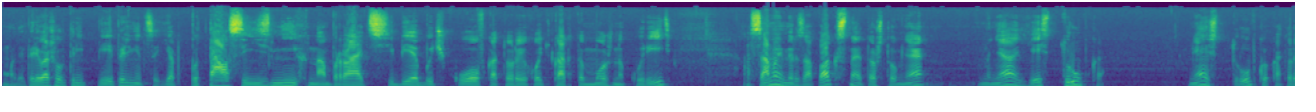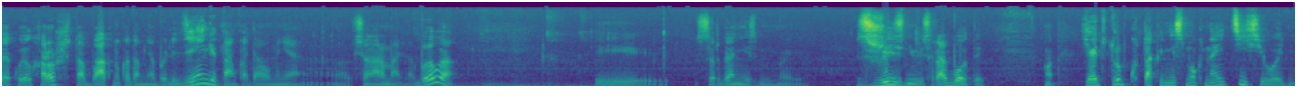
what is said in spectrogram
Вот, я переворошил три пепельницы, я пытался из них набрать себе бычков, которые хоть как-то можно курить. А самое мерзопакостное то, что у меня, у меня есть трубка – у меня есть трубка, которую я курил, хороший табак, ну, когда у меня были деньги, там, когда у меня э, все нормально было, и с организмом, и с жизнью, и с работой. Вот. Я эту трубку так и не смог найти сегодня.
